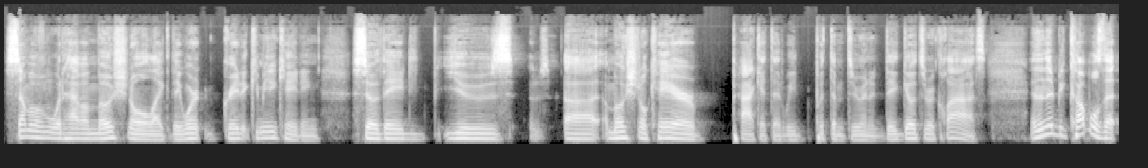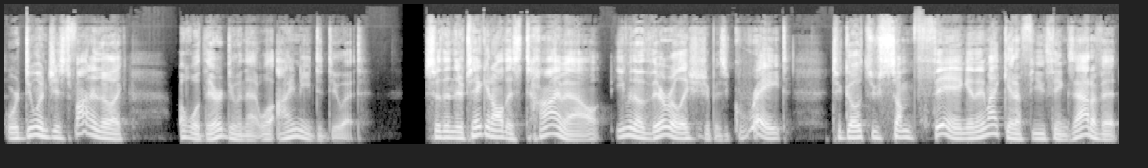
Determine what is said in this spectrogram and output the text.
Some of them would have emotional like they weren't great at communicating. So they'd use uh, emotional care packet that we'd put them through and they'd go through a class. And then there'd be couples that were doing just fine and they're like oh well they're doing that. Well i need to do it. So then they're taking all this time out even though their relationship is great to go through something and they might get a few things out of it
